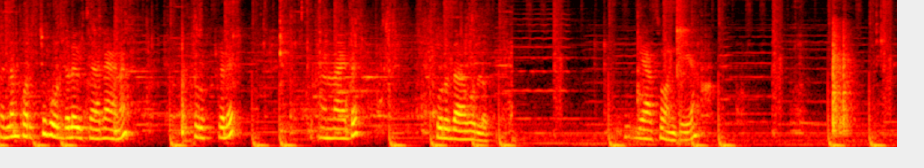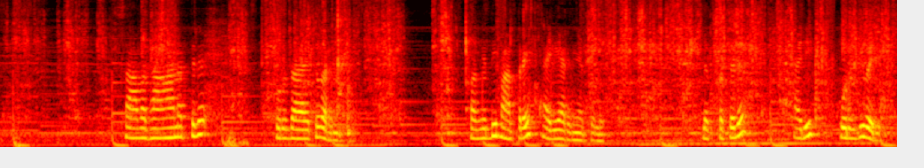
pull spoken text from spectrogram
വെള്ളം കുറച്ച് കൂടുതൽ ഒഴിച്ചാലാണ് കുറുക്കൽ നന്നായിട്ട് കുറുതാവുള്ളൂ. ഗ്യാസ് ഓൺ ചെയ്യാം. സാവധാനത്തിൽ കുറുതായിട്ട് വരണം. പകുതി മാത്രമേ അരി അരഞ്ഞിട്ടുള്ളൂ. എളുപ്പത്തിൽ അരി കുറുകി വരും.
